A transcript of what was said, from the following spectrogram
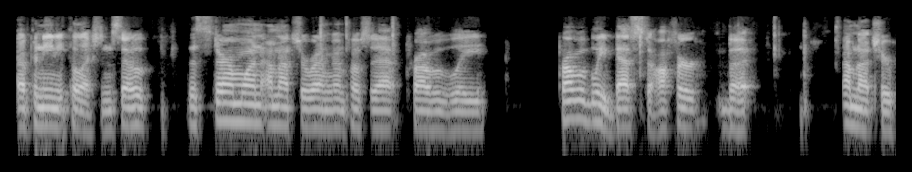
a Panini collection. So the Sturm one, I'm not sure what I'm gonna post it at. Probably, probably best offer, but I'm not sure.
